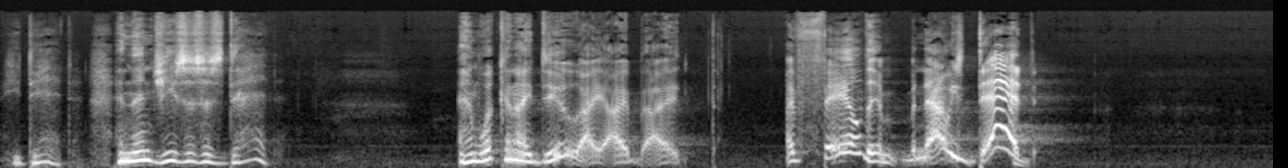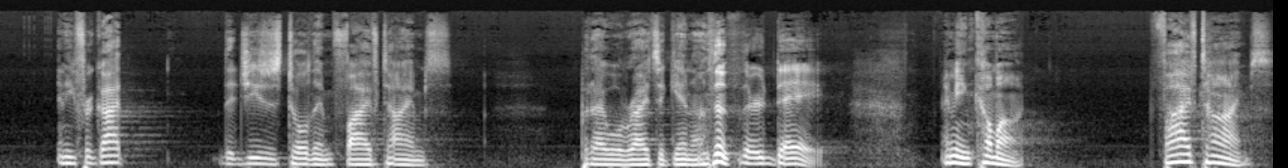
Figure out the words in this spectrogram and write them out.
he did. And then Jesus is dead. And what can I do? I, I, I, I failed him, but now he's dead. And he forgot that Jesus told him five times, but I will rise again on the third day. I mean, come on. Five times.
